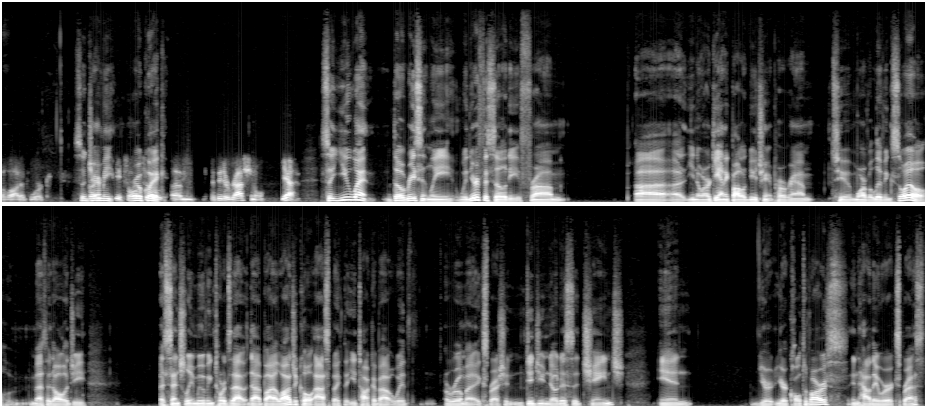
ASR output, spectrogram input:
a lot of work. So, Jeremy, it's also, real quick, um, a bit irrational. Yeah. So you went though recently with your facility from uh, a, you know organic bottled nutrient program to more of a living soil methodology, essentially moving towards that that biological aspect that you talk about with aroma expression. Did you notice a change in your your cultivars and how they were expressed?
